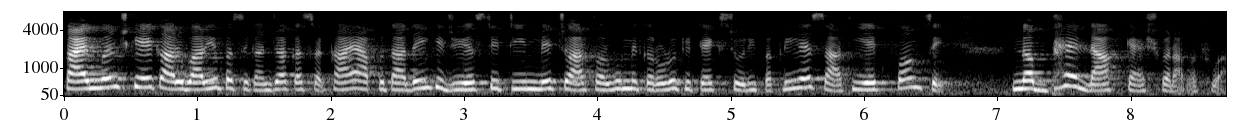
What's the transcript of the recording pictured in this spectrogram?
कायमगंज के कारोबारियों पर सिकंजा कस रखा है। आप बता दें कि जीएसटी टीम ने चार फर्मों में करोड़ों की टैक्स चोरी पकड़ी है। साथ ही एक फर्म से नब्बे लाख कैश बरामद हुआ।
